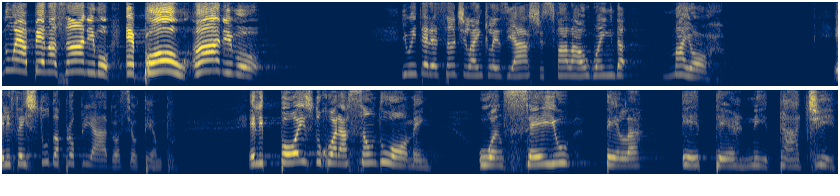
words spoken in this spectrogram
Não é apenas ânimo, é bom ânimo. E o interessante lá em Eclesiastes fala algo ainda maior. Ele fez tudo apropriado a seu tempo. Ele pôs no coração do homem o anseio pela eternidade.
